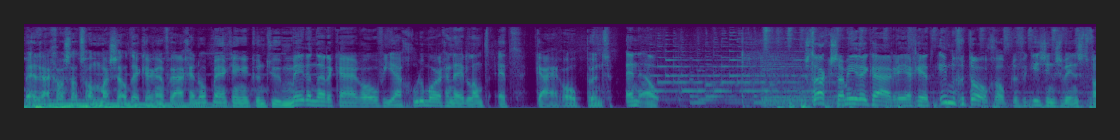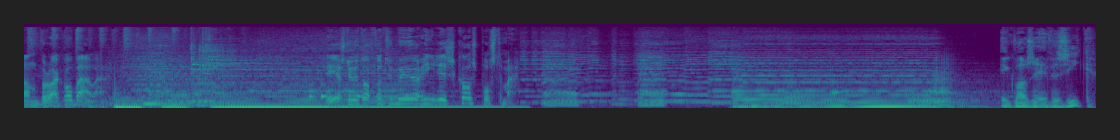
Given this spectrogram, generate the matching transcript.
Bijdrage was dat van Marcel Dekker. En vragen en opmerkingen kunt u mede naar de KRO via goedemorgennederland.kro.nl. Straks Amerika reageert ingetogen op de verkiezingswinst van Barack Obama. Eerst nu het ochtendhumeur, hier is Koos Postema. Ik was even ziek.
